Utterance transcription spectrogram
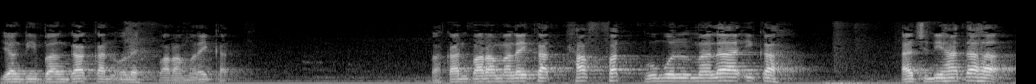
yang dibanggakan oleh para malaikat. Bahkan para malaikat hafat humul malaikah ajnihataha.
